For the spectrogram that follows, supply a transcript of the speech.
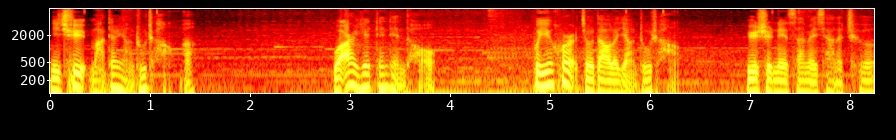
你去马甸养猪场吗？我二爷点点头。不一会儿就到了养猪场，于是那三位下了车，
